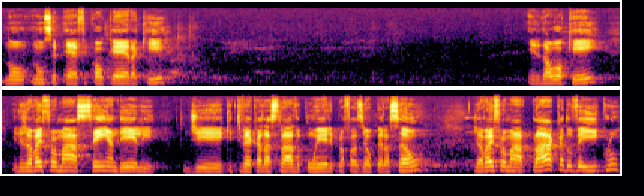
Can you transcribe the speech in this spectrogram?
no, num CPF qualquer aqui. Ele dá o OK, ele já vai formar a senha dele de que tiver cadastrado com ele para fazer a operação. Já vai formar a placa do veículo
